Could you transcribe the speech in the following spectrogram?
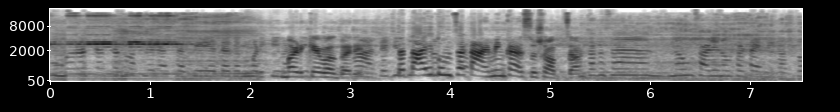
कुंभाराच्या असतात बसलेले असतात ते येतात मडकी मडके वगैरे. हा, त्याची तर ताई तुमचा टायमिंग काय असतो शॉपचा आमचा कसं नऊ साडेनऊचा टायमिंग असतो.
